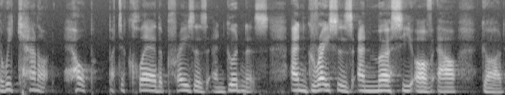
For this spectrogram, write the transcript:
that we cannot help but declare the praises and goodness and graces and mercy of our God.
